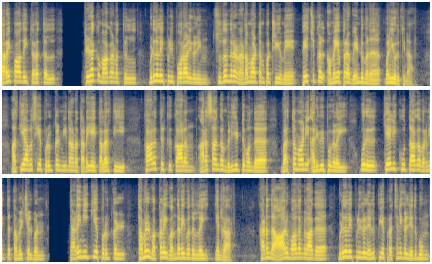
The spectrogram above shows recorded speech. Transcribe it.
தரைப்பாதை திறத்தல் கிழக்கு மாகாணத்தில் விடுதலை புலி போராளிகளின் சுதந்திர நடமாட்டம் பற்றியுமே பேச்சுக்கள் அமையப்பெற வேண்டுமென வலியுறுத்தினார். அத்தியாவசிய பொருட்கள் மீதான தடையை தளர்த்தி காலத்திற்கு காலம் அரசாங்கம் வெளியிட்டு வந்த வர்த்தமானி அறிவிப்புகளை ஒரு கேலி கூத்தாக வர்ணித்த தமிழ்ச்செல்வன் தடை நீக்கிய பொருட்கள் தமிழ் மக்களை வந்தடைவதில்லை என்றார். கடந்த ஆறு மாதங்களாக விடுதலை புலிகள் எழுப்பிய பிரச்சனைகள் எதுவும்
